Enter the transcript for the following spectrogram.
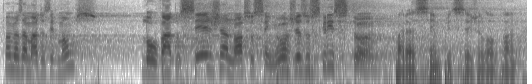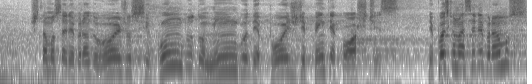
Então, meus amados irmãos, louvado seja nosso Senhor Jesus Cristo. Para sempre seja louvado. Estamos celebrando hoje o segundo domingo depois de Pentecostes. Depois que nós celebramos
